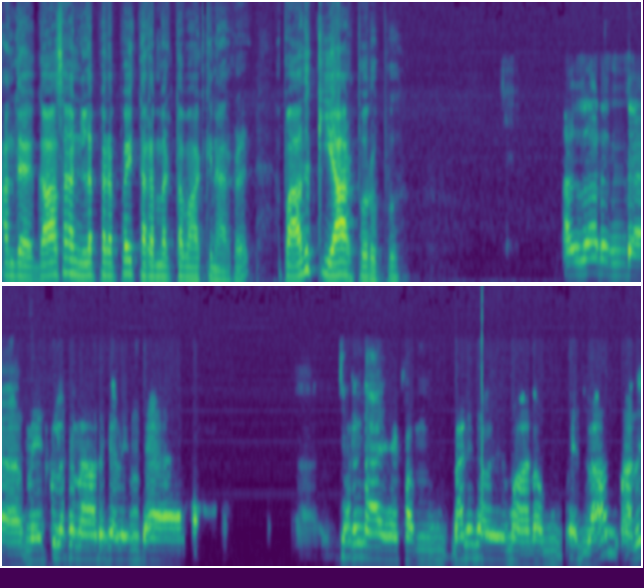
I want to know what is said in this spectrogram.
அந்த காசா நிலப்பரப்பை தரமட்டமாக்கினார்கள் அப்போ அதுக்கு யார் பொறுப்பு? அதுதான் இந்த மேற்குலக நாடுகள் இந்த ஜனநாயகம் மனிதாபிமானம் எல்லாம் அது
